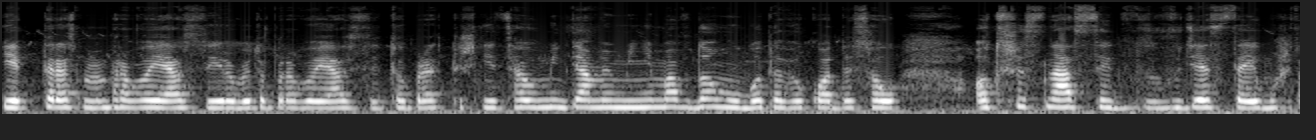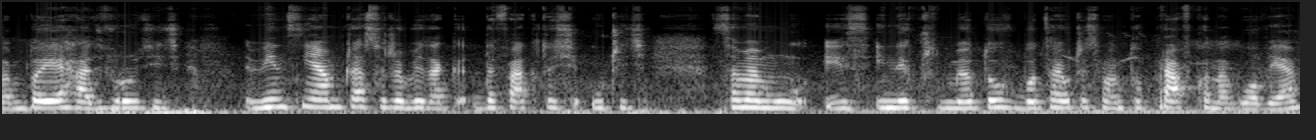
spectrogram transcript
jak teraz mam prawo jazdy i robię to prawo jazdy, to praktycznie całymi dniami mnie nie ma w domu, bo te wykłady są od 16 do 20, muszę tam dojechać, wrócić, więc nie mam czasu, żeby tak de facto się uczyć samemu z innych przedmiotów, bo cały czas mam to prawko na głowie.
